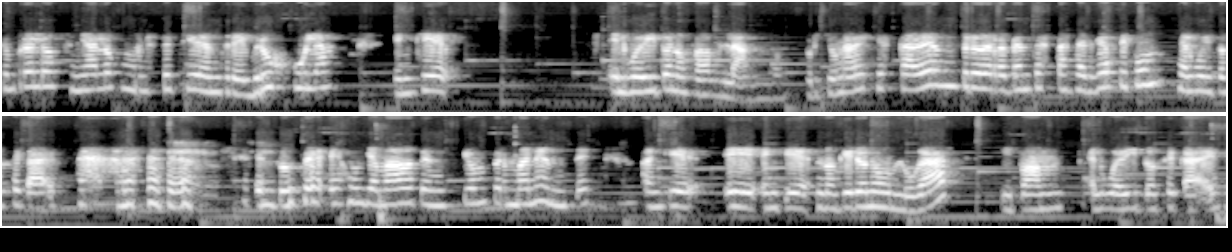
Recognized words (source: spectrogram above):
siempre lo señalo como una especie de entre brújula en que el huevito nos va hablando, porque una vez que está dentro, de repente estás nervioso y pum, el huevito se cae. Entonces es un llamado a atención permanente, aunque, eh, en que no quiero en un lugar y pum, el huevito se cae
